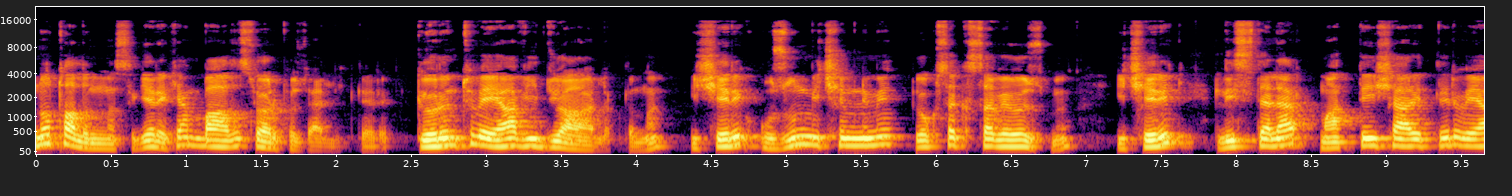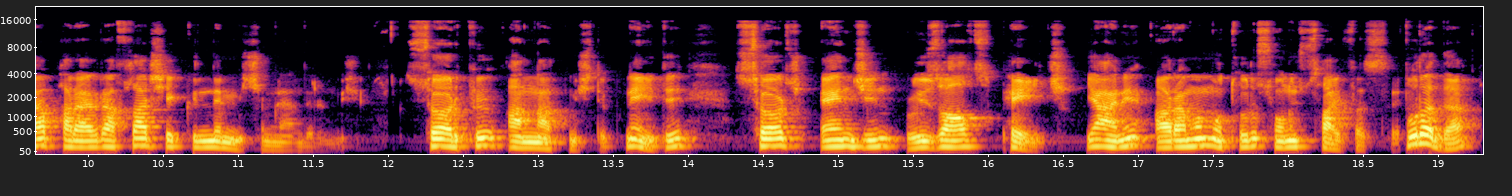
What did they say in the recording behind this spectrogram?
Not alınması gereken bazı SERP özellikleri. Görüntü veya video ağırlıklı mı? İçerik uzun biçimli mi yoksa kısa ve öz mü? İçerik listeler, madde işaretleri veya paragraflar şeklinde mi biçimlendirilmiş? SERP'ü anlatmıştık. Neydi? Search Engine Results Page yani arama motoru sonuç sayfası. Burada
